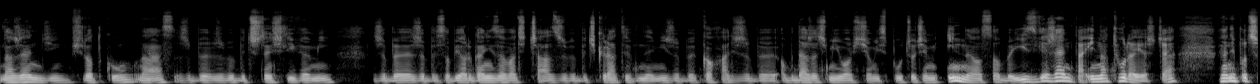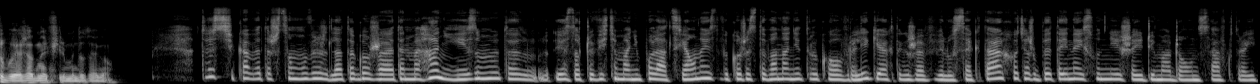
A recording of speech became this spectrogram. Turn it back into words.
narzędzi w środku nas, żeby, żeby być szczęśliwymi, żeby, żeby sobie organizować czas, żeby być kreatywnymi, żeby kochać, żeby obdarzać miłością i współczuciem inne osoby i zwierzęta, i naturę jeszcze. Ja nie potrzebuję żadnej firmy do tego. To jest ciekawe też, co mówisz, dlatego że ten mechanizm to jest oczywiście manipulacja. Ona jest wykorzystywana nie tylko w religiach, także w wielu sektach, chociażby tej najsłynniejszej Jima Jonesa, w której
